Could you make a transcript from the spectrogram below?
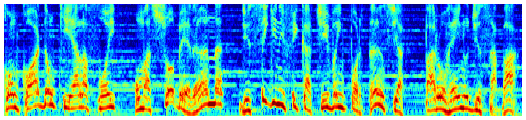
concordam que ela foi uma soberana de significativa importância para o reino de Sabá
